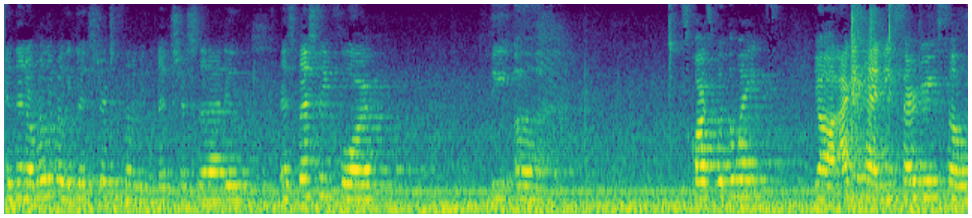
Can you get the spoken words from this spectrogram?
And then a really, really good stretch is gonna be the next stretch that I do, especially for the uh, squats with the weights. Y'all, I just had knee surgery, so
